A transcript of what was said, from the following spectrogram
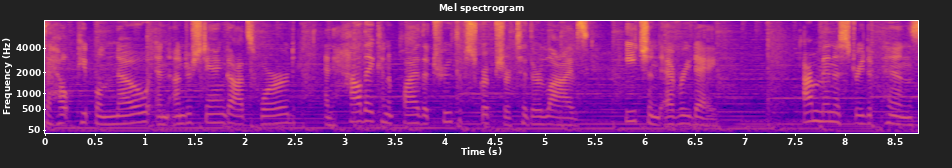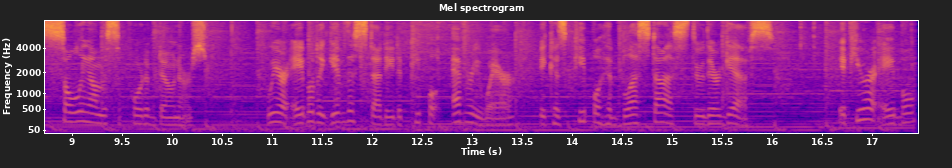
to help people know and understand God's Word and how they can apply the truth of Scripture to their lives each and every day. Our ministry depends solely on the support of donors. We are able to give this study to people everywhere because people have blessed us through their gifts. If you are able,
